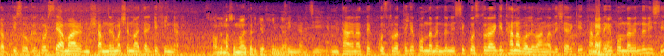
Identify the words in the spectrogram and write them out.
সবকিছু ওকে করছি। আমার সামনের মাসের নয় তারিখে ফিঙ্গার সামনের মাসের নয় তারিখে ফিঙ্গার ফিঙ্গার জি। আমি থানা থেকে কস্তুরা থেকে পন্দাবেন্দু নিচ্ছি কস্তুরা আর কি থানা বলে বাংলাদেশে আর কি। থানা হ্যাঁ, থেকে হ্যাঁ। পন্দাবেন্দু নিচ্ছি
